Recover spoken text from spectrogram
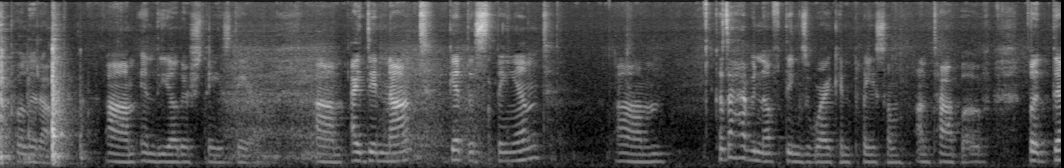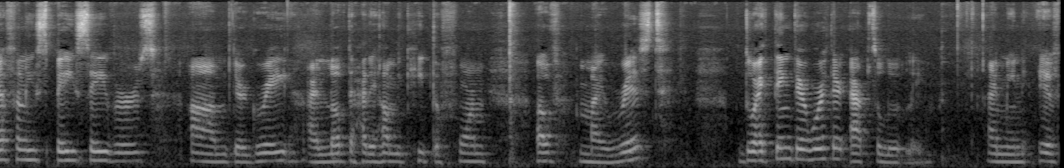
to pull it up um, and the other stays there. Um, I did not get the stand because um, I have enough things where I can place them on top of. But definitely space savers. Um, they're great. I love the, how they help me keep the form of my wrist. Do I think they're worth it? Absolutely. I mean, if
